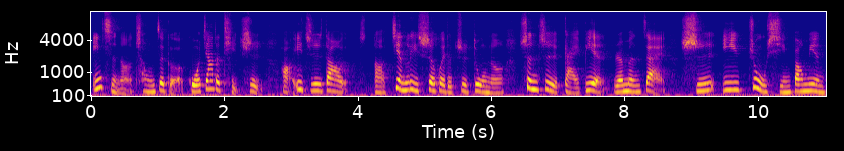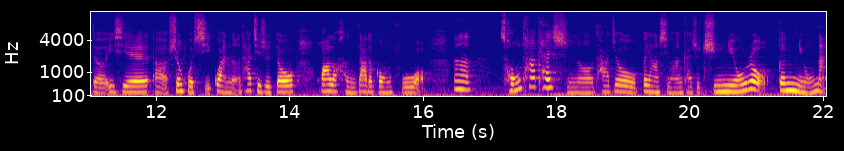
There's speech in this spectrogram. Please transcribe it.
因此呢，从这个国家的体制，好，一直到呃建立社会的制度呢，甚至改变人们在。食衣住行方面的一些呃生活习惯呢，他其实都花了很大的功夫哦。那从他开始呢，他就非常喜欢开始吃牛肉跟牛奶，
